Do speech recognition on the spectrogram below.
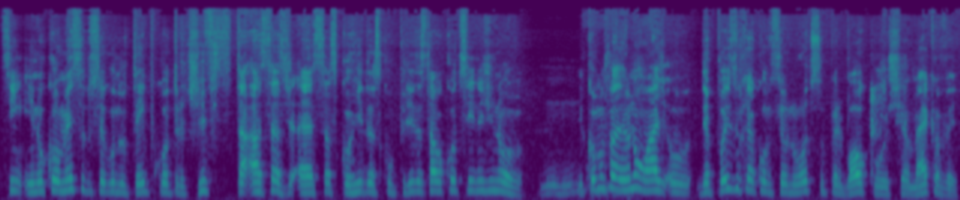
Sim, e no começo do segundo tempo contra o Chiefs, tá, essas, essas corridas compridas estavam acontecendo de novo. Uhum. E como eu falei, eu não acho. Depois do que aconteceu no outro Super Bowl com o Sean McAvey,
